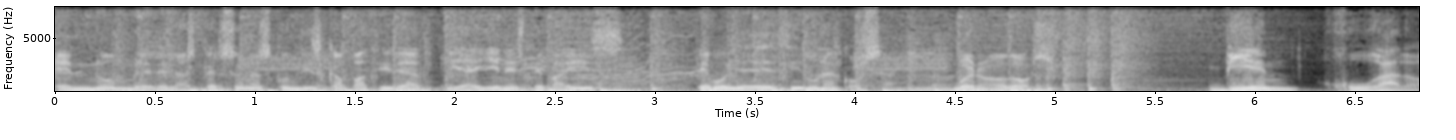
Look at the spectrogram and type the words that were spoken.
en nombre de las personas con discapacidad que hay en este país, te voy a decir una cosa. Bueno, dos. Bien jugado.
